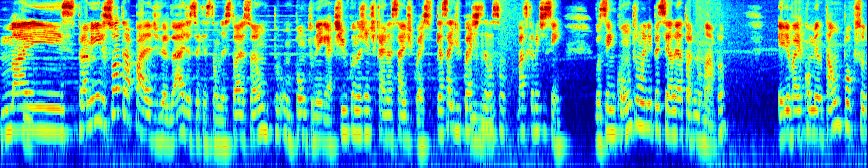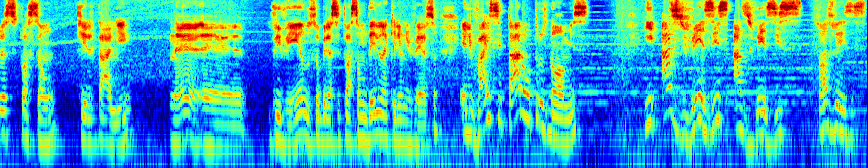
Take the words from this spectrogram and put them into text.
Mas para mim ele só atrapalha de verdade essa questão da história, só é um, um ponto negativo quando a gente cai nas side quests. Porque as side quests uhum. elas são basicamente assim: você encontra um NPC aleatório no mapa, ele vai comentar um pouco sobre a situação que ele tá ali, né? É, vivendo, sobre a situação dele naquele universo. Ele vai citar outros nomes e às vezes, às vezes, só às vezes,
